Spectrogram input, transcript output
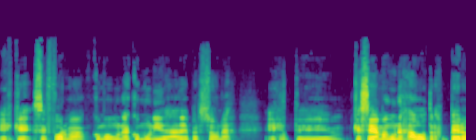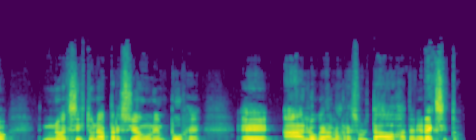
es que se forma como una comunidad de personas este, que se aman unas a otras, pero no existe una presión, un empuje eh, a lograr los resultados, a tener éxito.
